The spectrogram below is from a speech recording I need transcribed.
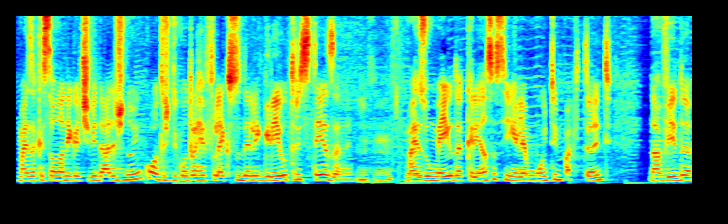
Mas a questão da negatividade a gente não encontra, a gente encontra reflexos de alegria ou tristeza, né? Uhum. Mas o meio da criança, sim, ele é muito impactante na vida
